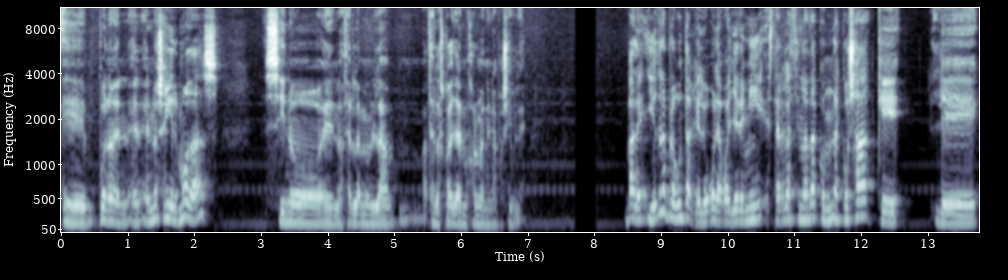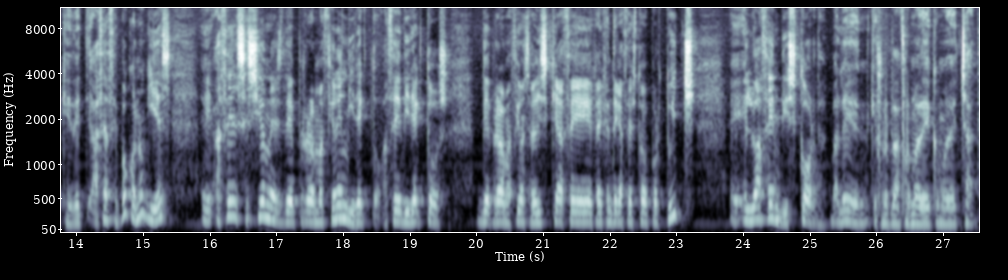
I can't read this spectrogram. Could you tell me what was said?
eh, bueno, en, no seguir modas, sino en hacer, la, hacer las cosas de la mejor manera posible. Vale, y otra pregunta que luego le hago a Jeremy está relacionada con una cosa que, le, que hace hace poco, ¿no? Y es, eh, hace sesiones de programación en directo, hace directos de programación. ¿Sabéis que, hace, que hay gente que hace esto por Twitch? Eh, él lo hace en Discord, ¿vale? Que es una plataforma de, como de chat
